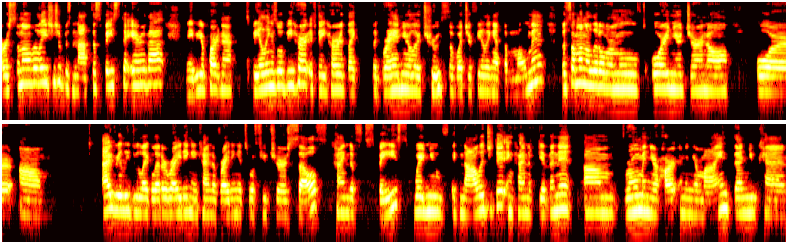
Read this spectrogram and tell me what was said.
personal relationship is not the space to air that. Maybe your partner's feelings will be hurt if they heard like the granular truth of what you're feeling at the moment, but someone a little removed or in your journal or um I really do like letter writing and kind of writing it to a future self kind of space when you've acknowledged it and kind of given it um, room in your heart and in your mind, then you can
